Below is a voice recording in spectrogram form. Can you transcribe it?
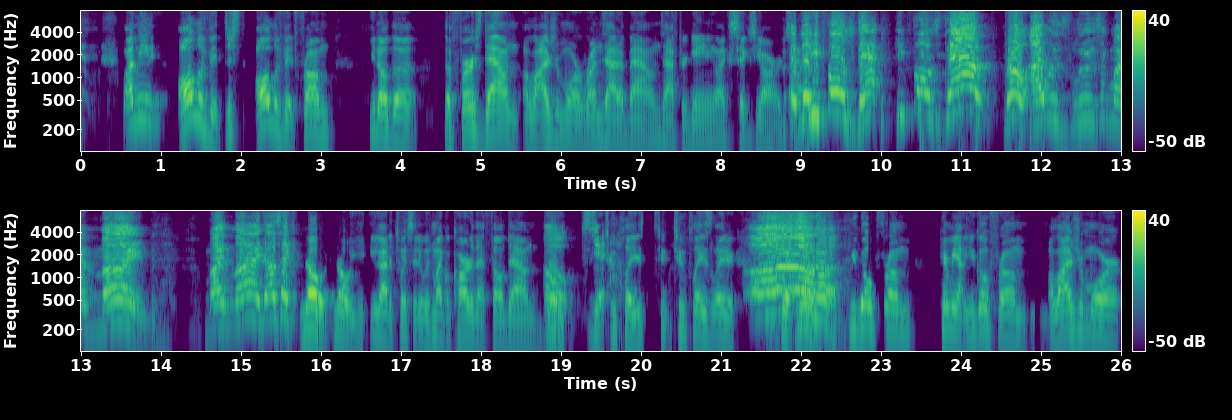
I mean, all of it, just all of it from you know, the the first down, Elijah Moore runs out of bounds after gaining like six yards. And Like, then he falls down. He falls down. Bro, I was losing my mind. My mind. I was like, no, no, you, you got to twist it. It was Michael Carter that fell down. Oh, s- yeah. two plays, two two plays later. oh, no. You go from hear me out. You go from Elijah Moore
